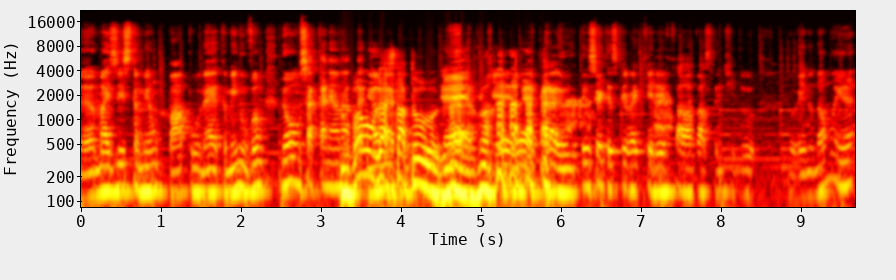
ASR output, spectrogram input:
É, mas esse também é um papo, né? Também não vamos, não vamos sacanear nada. Vamos né? gastar tudo, é, né? É, cara, eu tenho certeza que ele vai querer falar bastante do, do Reino da Manhã.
